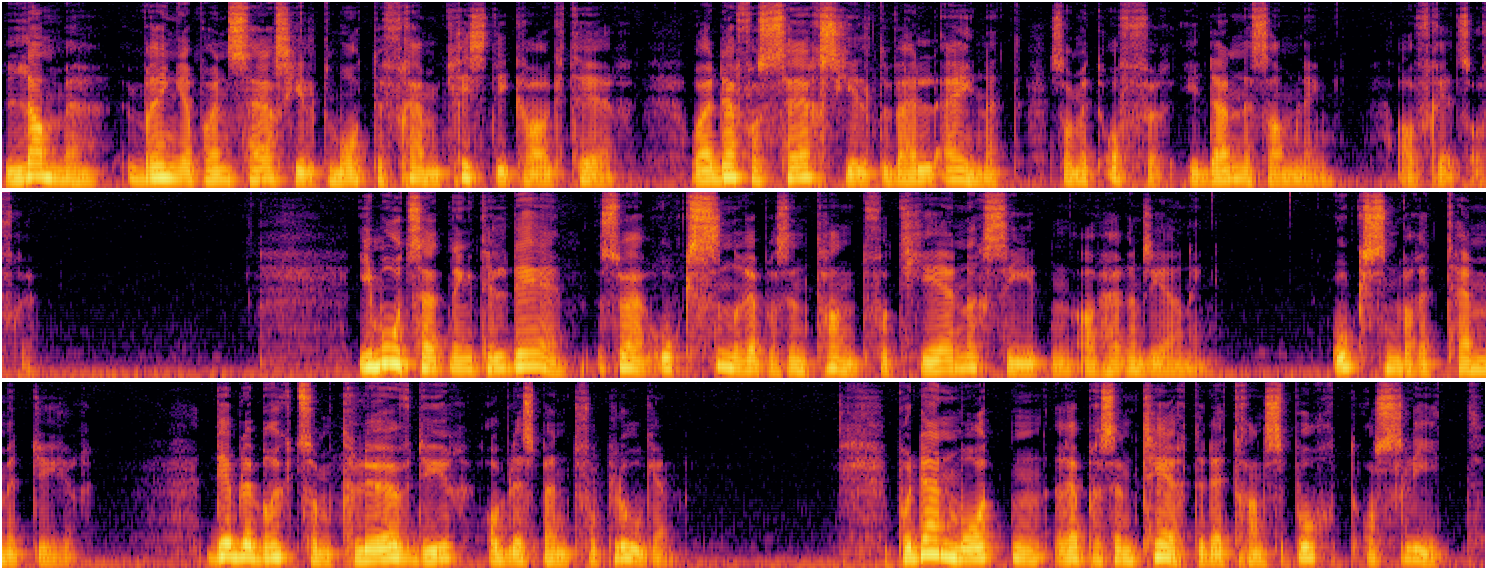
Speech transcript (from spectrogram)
Lammet bringer på en særskilt måte frem Kristi karakter, og er derfor særskilt velegnet som et offer i denne samling av fredsofre. I motsetning til det så er oksen representant for tjenersiden av Herrens gjerning. Oksen var et temmet dyr. Det ble brukt som kløvdyr og ble spent for plogen. På den måten representerte det transport og slit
